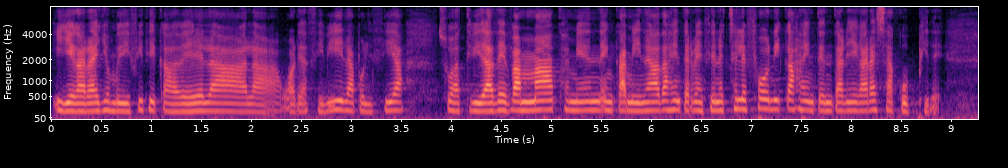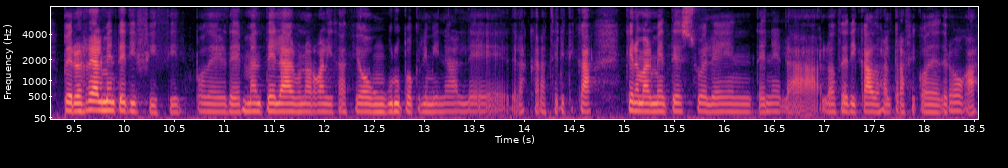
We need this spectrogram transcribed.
y llegar a ellos muy difícil. Cada vez la, la Guardia Civil, la policía, sus actividades van más también encaminadas a intervenciones telefónicas, a intentar llegar a esa cúspide. Pero es realmente difícil poder desmantelar una organización, un grupo criminal de, las características que normalmente suelen tener los dedicados al tráfico de drogas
